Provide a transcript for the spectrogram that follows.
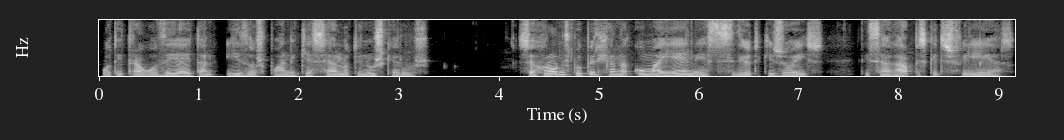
ότι η τραγωδία ήταν είδος που άνοικε σε αλλοτινούς καιρούς. Σε χρόνους που υπήρχαν ακόμα οι έννοιες της ιδιωτικής ζωής, της αγάπης και της φιλίας.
